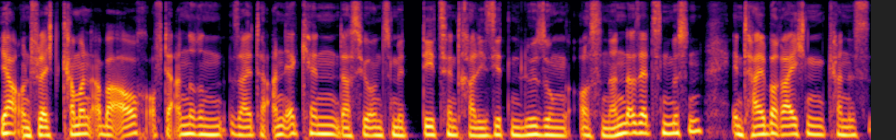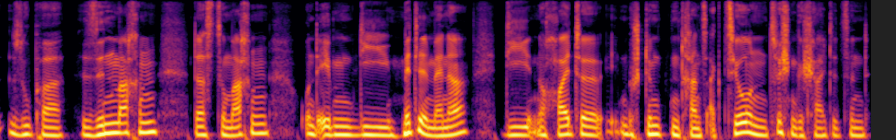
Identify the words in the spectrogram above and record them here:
Ja, und vielleicht kann man aber auch auf der anderen Seite anerkennen, dass wir uns mit dezentralisierten Lösungen auseinandersetzen müssen. In Teilbereichen kann es super Sinn machen, das zu machen und eben die Mittelmänner, die noch heute in bestimmten Transaktionen zwischengeschaltet sind,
